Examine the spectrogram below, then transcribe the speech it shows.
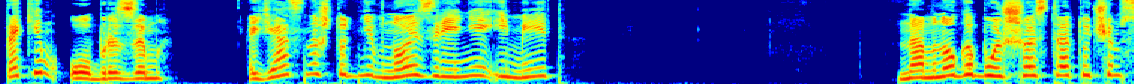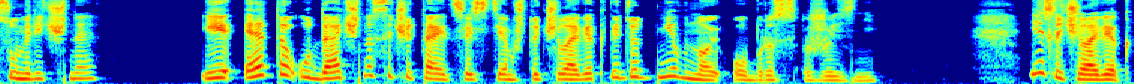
Таким образом, ясно, что дневное зрение имеет намного большую остроту, чем сумеречное. И это удачно сочетается с тем, что человек ведет дневной образ жизни. Если человек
